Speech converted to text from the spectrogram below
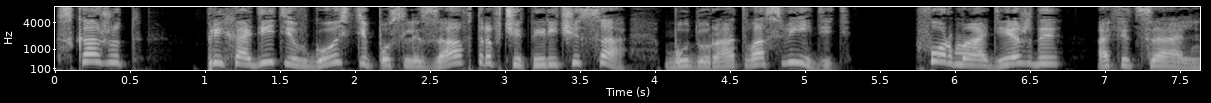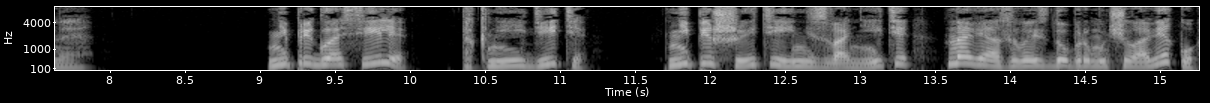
скажут «Приходите в гости послезавтра в 4 часа, буду рад вас видеть». Форма одежды официальная. Не пригласили? Так не идите. Не пишите и не звоните, навязываясь доброму человеку,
